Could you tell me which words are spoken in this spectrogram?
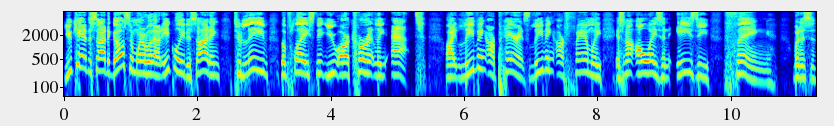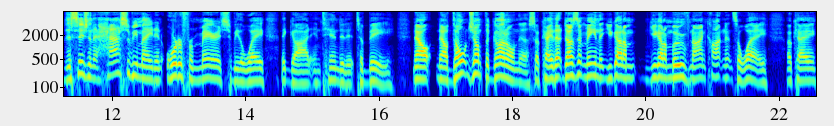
You can't decide to go somewhere without equally deciding to leave the place that you are currently at. All right, leaving our parents, leaving our family is not always an easy thing but it's a decision that has to be made in order for marriage to be the way that God intended it to be. Now, now don't jump the gun on this, okay? That doesn't mean that you got to you got to move nine continents away, okay?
